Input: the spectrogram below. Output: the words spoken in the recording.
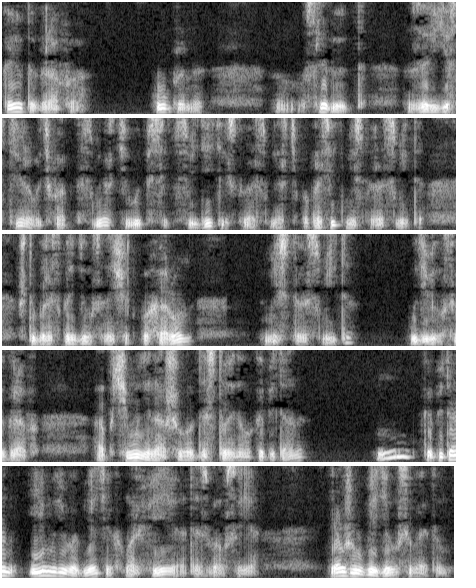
Каюта графа убрана. Следует зарегистрировать факт смерти, выписать свидетельство о смерти, попросить мистера Смита, чтобы распорядился насчет похорон. Мистера Смита? Удивился граф. А почему не нашего достойного капитана? Капитан Имри в объятиях Морфея, отозвался я. Я уже убедился в этом.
